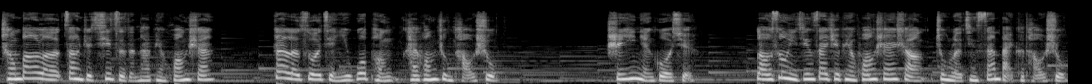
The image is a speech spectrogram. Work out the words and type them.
承包了葬着妻子的那片荒山，盖了座简易窝棚，开荒种桃树。十一年过去，老宋已经在这片荒山上种了近三百棵桃树。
